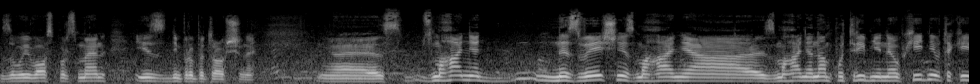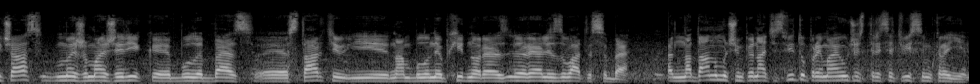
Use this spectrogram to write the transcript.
завоював спортсмен із Дніпропетровщини. Е, Змагання незвичні, змагання, змагання нам потрібні, необхідні в такий час. Ми ж майже рік е, були без е, стартів, і нам було необхідно реалізувати себе. На даному чемпіонаті світу приймає участь 38 країн.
